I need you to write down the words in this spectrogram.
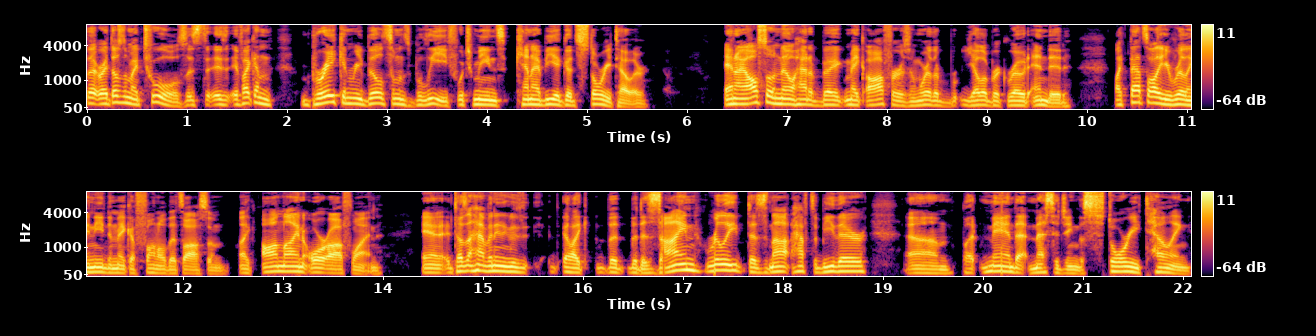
that right. Those are my tools. Is, is if I can break and rebuild someone's belief, which means can I be a good storyteller? And I also know how to make, make offers and where the yellow brick road ended. Like that's all you really need to make a funnel that's awesome, like online or offline. And it doesn't have anything like the the design really does not have to be there. Um, but man, that messaging, the storytelling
